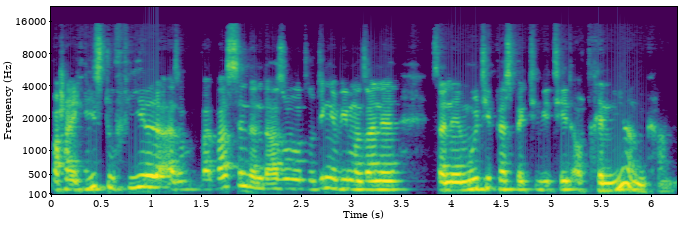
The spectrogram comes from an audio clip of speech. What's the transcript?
wahrscheinlich liest du viel. Also was sind denn da so, so Dinge, wie man seine, seine Multiperspektivität auch trainieren kann?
